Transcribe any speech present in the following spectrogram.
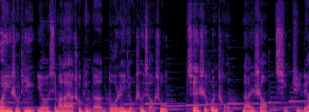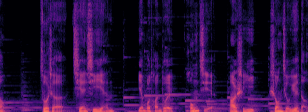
欢迎收听由喜马拉雅出品的多人有声小说《现实婚宠男少请巨撩》，作者：浅汐颜，演播团队：红姐、二十亿、双九月等。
